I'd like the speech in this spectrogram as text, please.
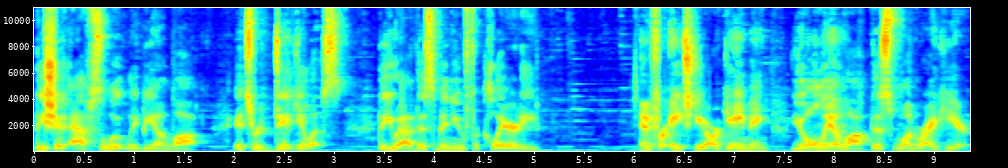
These should absolutely be unlocked. It's ridiculous that you have this menu for clarity and for HDR gaming, you only unlock this one right here.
